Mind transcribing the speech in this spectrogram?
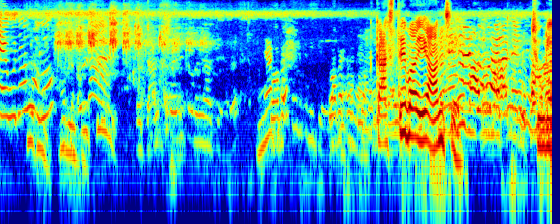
লেবু দাও কাস্তে বা এ আনছে। চুড়ি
